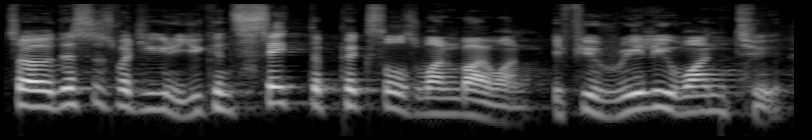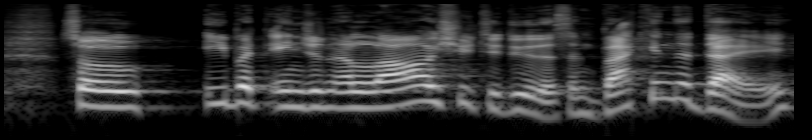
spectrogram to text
So this is what you can do. You can set the pixels one by one if you really want to. So Ebitengine allows you to do this. And back in the day,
